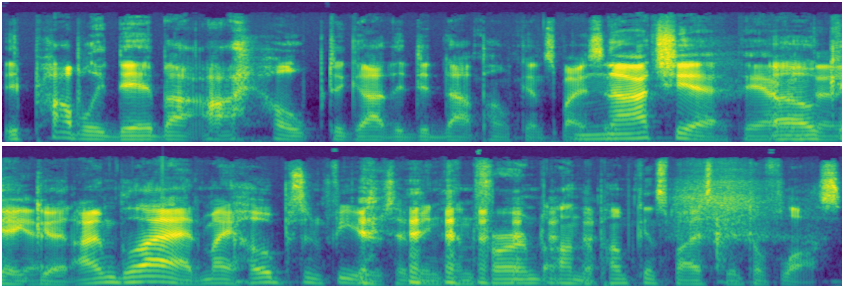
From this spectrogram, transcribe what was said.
they probably did, but I hope to God they did not pumpkin spice it. Not yet. They haven't it Okay, yet. good. I'm glad my hopes and fears have been confirmed on the pumpkin spice dental floss.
